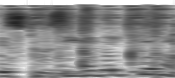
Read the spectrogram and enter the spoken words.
esclusivi del pianeta.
